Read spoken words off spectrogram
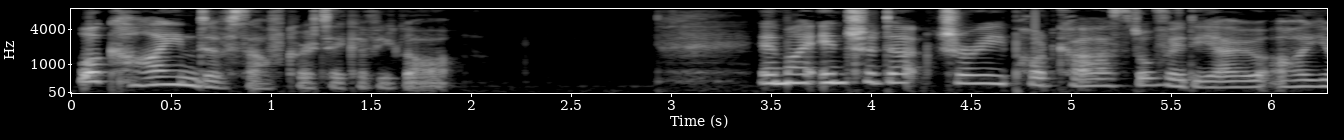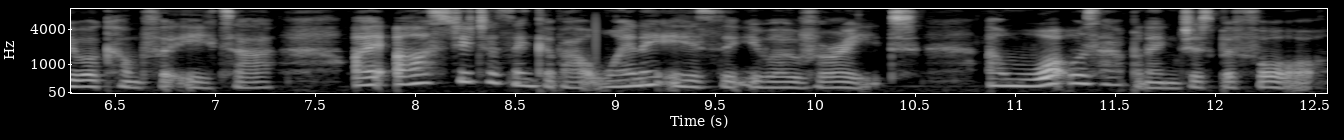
What kind of self critic have you got? In my introductory podcast or video, Are You a Comfort Eater? I asked you to think about when it is that you overeat and what was happening just before.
